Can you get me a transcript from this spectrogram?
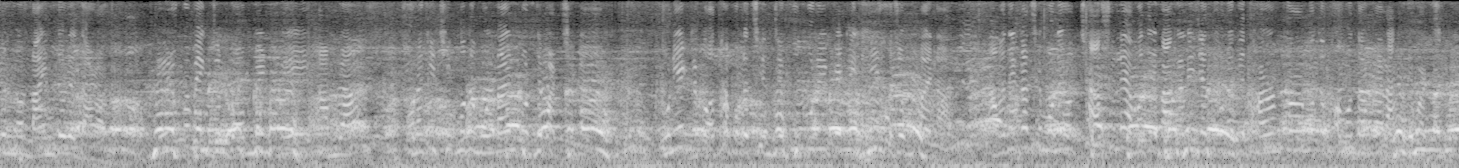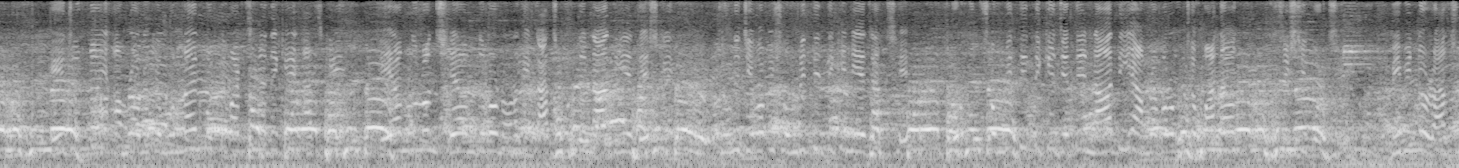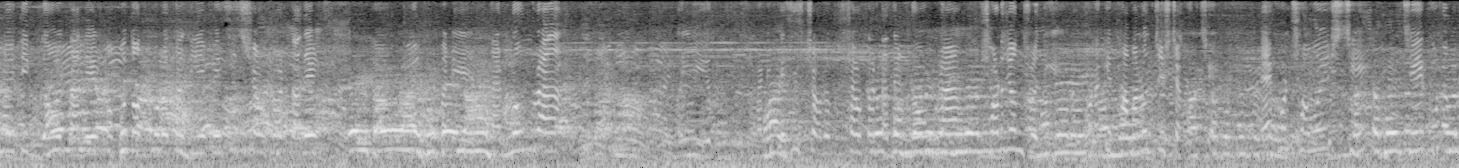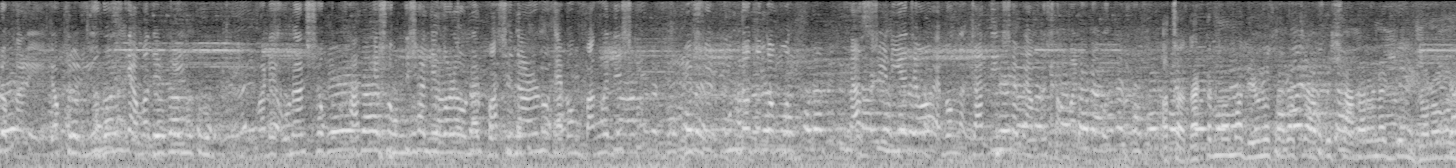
জন্য লাইন ধরে দাঁড়ান। এরকম একজন আমরা ওনাকে করতে পারছি না। উনি একটা কথা বলেছেন যে হজম না। আমাদের কাছে মনে হচ্ছে আসলে আমাদের বাঙালি জাতি ওনাকে ধারণ করার মতো ক্ষমতা আমরা রাখতে পারছি না এই জন্যই আমরা ওনাকে মূল্যায়ন করতে পারছি না দেখে আজকে এই আন্দোলন, সে আন্দোলন ওনাকে কাজ করতে না দিয়ে দেশকে উনি যেভাবে সমৃদ্ধির দিকে নিয়ে যাচ্ছে ওরকম সমৃদ্ধির দিকে যেতে না দিয়ে আমরা বরঞ্চ বাধা সৃষ্টি করছি। বিভিন্ন রাজনৈতিক দল তাদের অপতৎপরতা দিয়ে পেসিস সরকার তাদের মানে নোংরা মানে সরকার তাদের নোংরা ষড়যন্ত্র দিয়ে ওনাকে থামানোর চেষ্টা করছে। এখন সময় এসছে যে কোনো প্রকারে ডক্টর ইউনুসকে আমাদেরকে মানে ওনার হাতকে শক্তিশালী করা, ওনার পাশে দাঁড়ানো এবং বাংলাদেশকে বিশ্বের উন্নততম রাষ্ট্রে নিয়ে যাওয়া এবং জাতি হিসাবে আমরা সম্মানিত আচ্ছা ডাক্তার মোহাম্মদ ইউনুসের কাছে আপনি সাধারণ একজন জনগণ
